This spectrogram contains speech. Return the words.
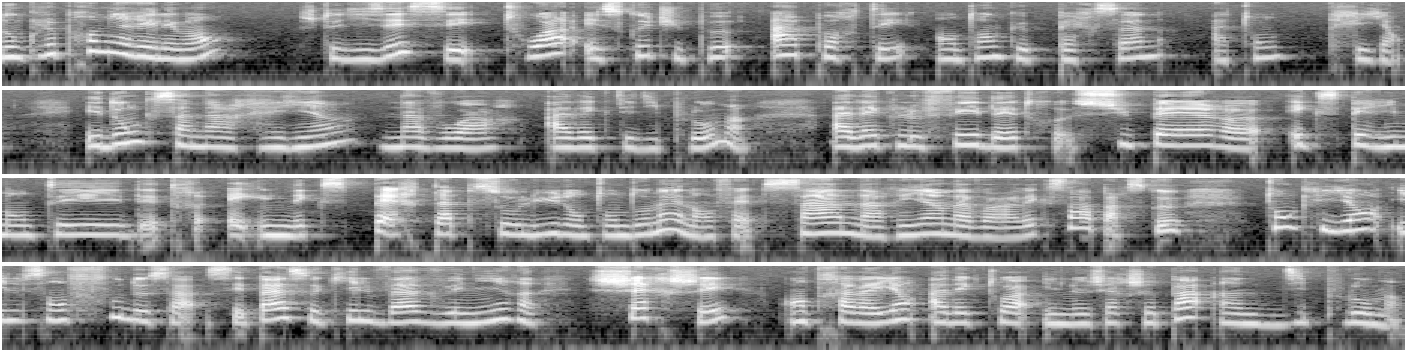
Donc, le premier élément, je te disais, c'est toi, est-ce que tu peux apporter en tant que personne à ton client et donc ça n'a rien à voir avec tes diplômes, avec le fait d'être super euh, expérimenté, d'être une experte absolue dans ton domaine en fait. Ça n'a rien à voir avec ça parce que ton client, il s'en fout de ça. C'est pas ce qu'il va venir chercher en travaillant avec toi. Il ne cherche pas un diplôme.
